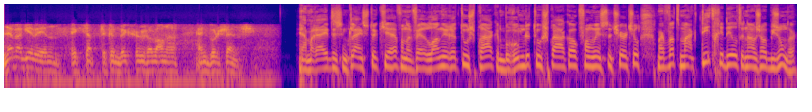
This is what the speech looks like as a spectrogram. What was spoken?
never give in except to convictions of honor and good sense. Ja, Marij, het is een klein stukje hè, van een veel langere toespraak. Een beroemde toespraak ook van Winston Churchill. Maar wat maakt dit gedeelte nou zo bijzonder?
